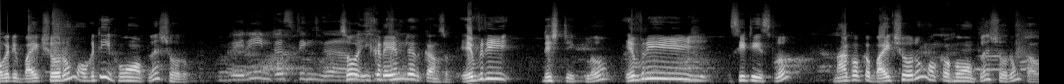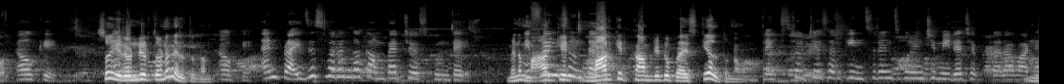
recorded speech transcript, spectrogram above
ఒకటి బైక్ షోరూమ్ ఒకటి home appliance showroom very interesting so ఇక్కడ ఏం లేదు కాన్సెప్ట్ ఎవ్రీ డిస్టిక్లో ఎవ్రీ సిటీస్లో నాకు ఒక బైక్ షోరూమ్ ఒక హోమ్ అప్లయన్స్ షోరూమ్ కావాలి. ఓకే. సో ఈ రెండింటితోనే వెళ్తున్నాం ఓకే. అండ్ ప్రైజెస్ పరంగా కంపేర్ చేసుకుంటే మనం మార్కెట్ మార్కెట్ కాంపిటేటివ్ ప్రైస్కి వెళ్తున్నాం నెక్స్ట్ వచ్చేసరికి ఇన్సూరెన్స్ గురించి మీరే చెప్తారా? వాటి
